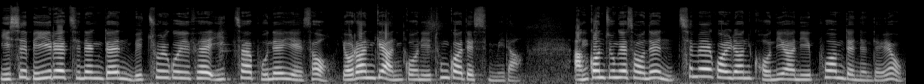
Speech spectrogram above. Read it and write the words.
22일에 진행된 미출구의회 2차 본회의에서 11개 안건이 통과됐습니다. 안건 중에서는 치매 관련 건의안이 포함됐는데요.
